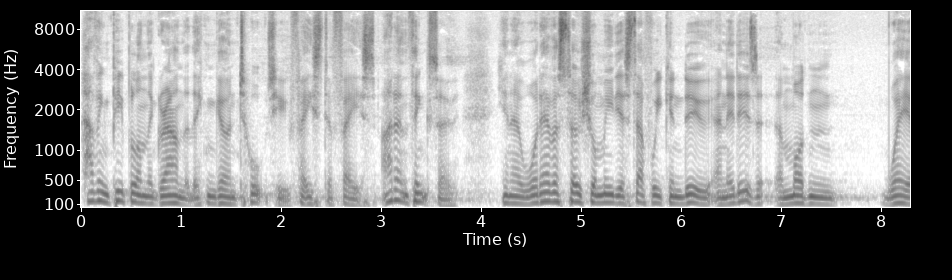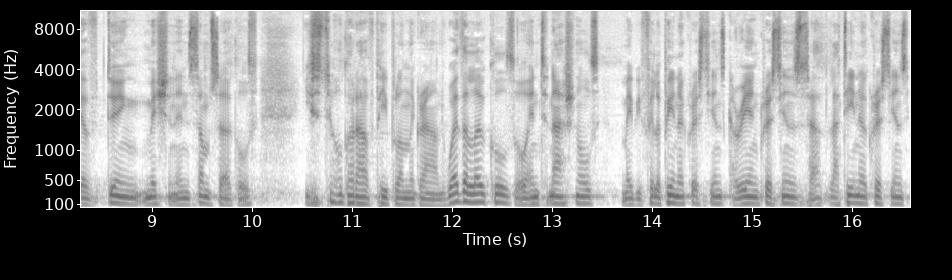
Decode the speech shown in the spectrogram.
having people on the ground that they can go and talk to face to face? I don't think so. You know, whatever social media stuff we can do, and it is a modern way of doing mission in some circles, you still got to have people on the ground, whether locals or internationals, maybe Filipino Christians, Korean Christians, Latino Christians,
